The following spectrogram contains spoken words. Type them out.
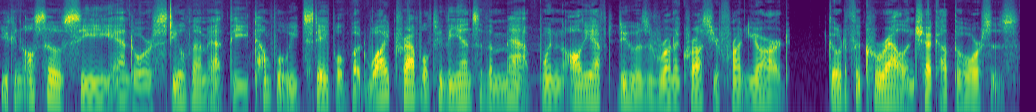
You can also see and or steal them at the Tumbleweed Stable, but why travel to the ends of the map when all you have to do is run across your front yard? Go to the corral and check out the horses.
